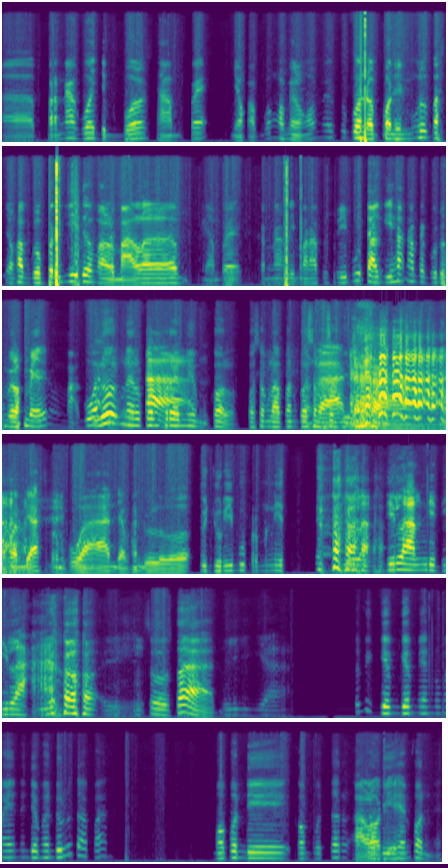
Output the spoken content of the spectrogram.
Eh, pernah gua jebol sampai nyokap gua ngomel-ngomel tuh gua nelponin mulu pas nyokap gua pergi tuh malam-malam. Sampai kena 500 ribu tagihan sampai gua domel-domelin sama mak gua. Lu nelpon Ah. premium call Enggak 0809 ada. Telepon biasa perempuan zaman dulu. Tujuh ribu per menit. Dila, dilan di dilan. Sultan. Iya. Tapi game-game yang lumayan zaman dulu tuh apa maupun di komputer Kalau atau di, di- handphone ya?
